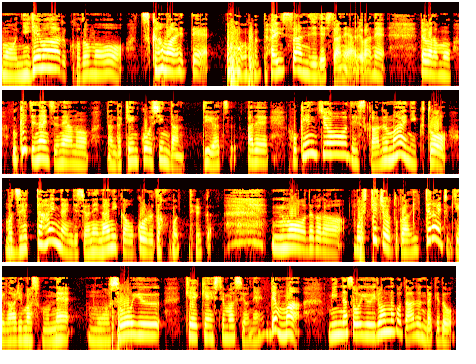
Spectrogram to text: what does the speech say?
もう逃げ回る子供を捕まえて、も う大惨事でしたね、あれはね。だからもう受けてないんですよね、あの、なんだ、健康診断ていうやつ。あれ、保健所ですか？あの前に行くと、もう絶対入んないんですよね。何か起こると思ってるから。もう、だから、母子手帳とか行ってない時がありますもんね。もうそういう経験してますよね。でもまあ、みんなそういういろんなことあるんだけど、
